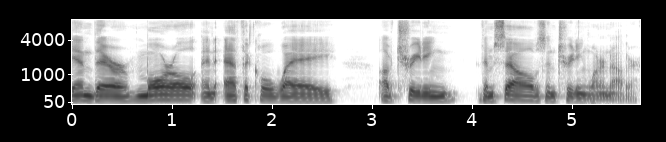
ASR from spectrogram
in their moral and ethical way of treating themselves and treating one another.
